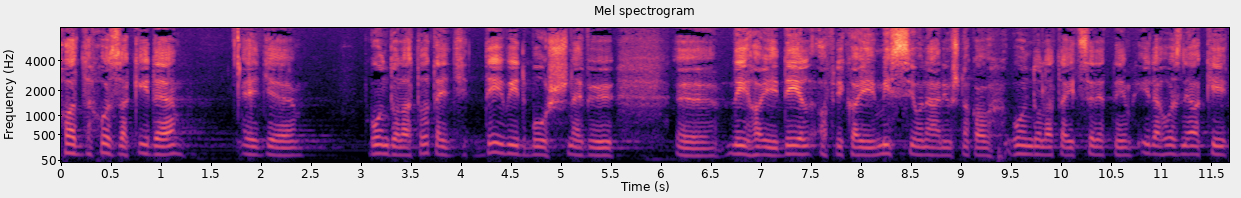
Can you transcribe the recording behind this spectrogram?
hadd hozzak ide egy gondolatot, egy David Bosch nevű néhai dél-afrikai misszionáriusnak a gondolatait szeretném idehozni, aki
